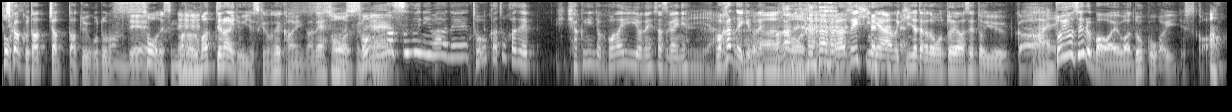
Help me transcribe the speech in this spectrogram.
近く経っちゃったということなんでそうですね。まだ埋まってないといいですけどね会員がね。そうですね。そんなすぐにはね10日とかで100人とか来ないよねさすがにね。わかんないけどね。あーわかんないね。だからぜひねあの気になった方お問い合わせというか、はい。問い合わせる場合はどこがいいですか？あ、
